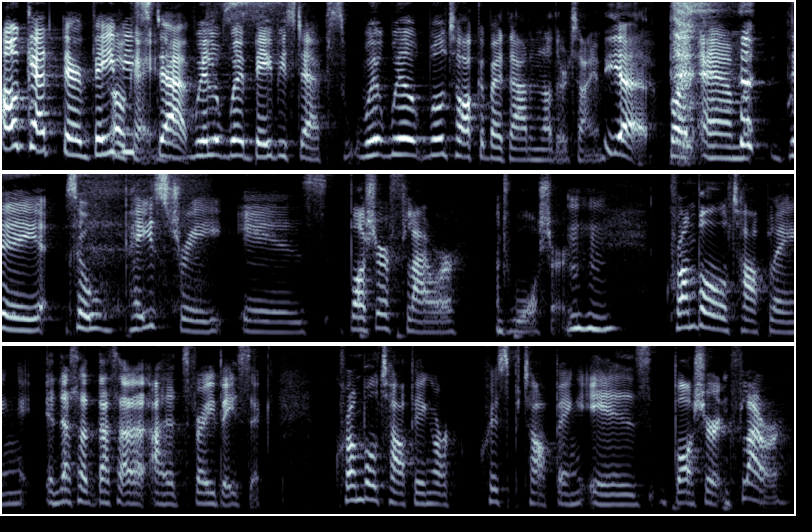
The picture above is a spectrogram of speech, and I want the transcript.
I'll get there. Baby Okay. steps. We'll, we'll baby steps. We'll, we'll we'll talk about that another time. yeah. But um, the so pastry is butter, flour, and water. Mm-hmm. Crumble topping, and that's a, that's a, and it's very basic. Crumble topping or crisp topping is butter and flour,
